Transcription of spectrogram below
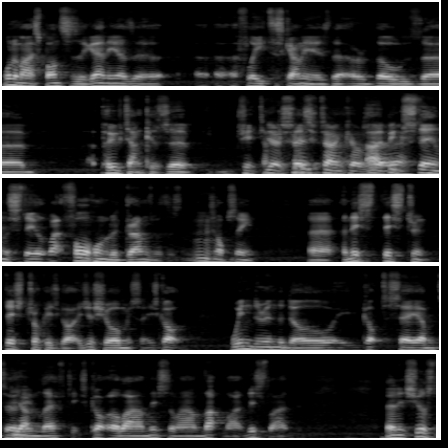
one of my sponsors again, he has a, a, a fleet of Scanias that are those um, poo tankers, uh, shit Yeah, tankers, sewage tankers, Ah, yeah, big yeah. stainless steel, about four hundred grams worth of something. Mm-hmm. It's obscene. Uh, and this this tr- this truck he's got, he just showed me. So he's got window in the door. He's got to say I'm turning Yeah. left. It's got alarm, this alarm, that light, this light, and it's just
